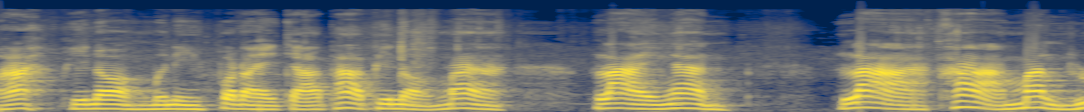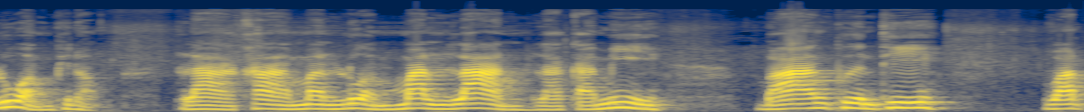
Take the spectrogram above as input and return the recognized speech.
มาพี่น้องมื้อนี้พ่อหน่อยจะพาพี่น้องมารายงาน ล่าค่ามั่นร่วมพี่น้องล่าค่ามั่นร่วมมั่นล้านล้วก็มีบางพื้นที่วัด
